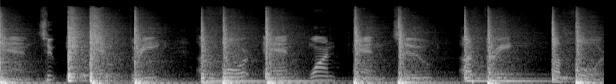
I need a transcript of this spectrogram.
and two and three, a four and one and two, a three, a four.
